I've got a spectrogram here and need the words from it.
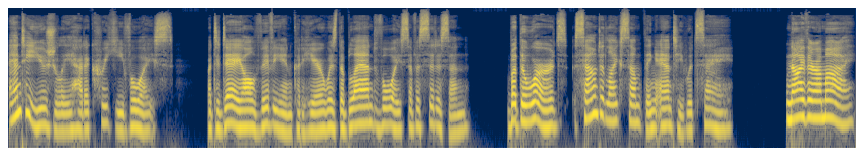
Auntie usually had a creaky voice, but today all Vivian could hear was the bland voice of a citizen. But the words sounded like something Auntie would say. Neither am I,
